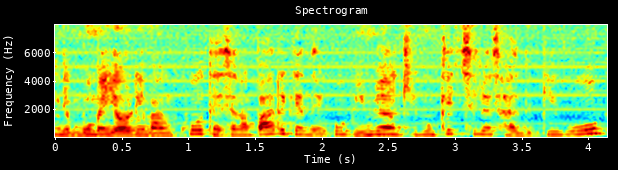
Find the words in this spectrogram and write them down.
이제 몸에 열이 많고 대사가 빠르게 되고 미묘한 기분 캐치를 잘 느끼고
